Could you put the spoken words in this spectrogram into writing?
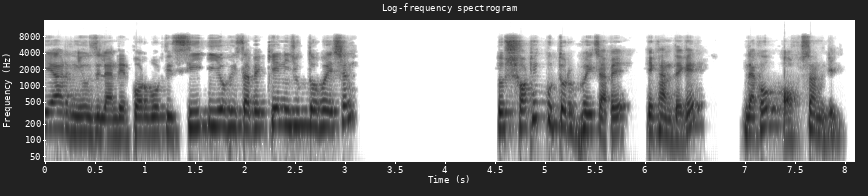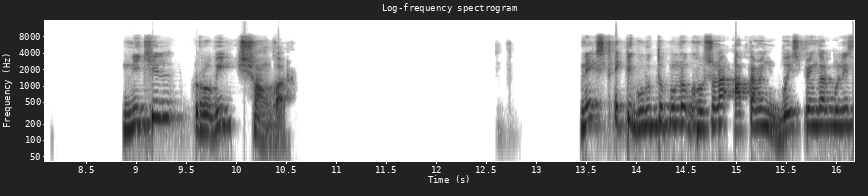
এয়ার নিউজিল্যান্ডের পরবর্তী সিইও হিসাবে কে নিযুক্ত হয়েছেন? তো সঠিক উত্তর হয়ে যাবে এখান থেকে। দেখো option D Nikhil Ravi Shankar. Next একটি গুরুত্বপূর্ণ ঘোষণা upcoming West Bengal police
